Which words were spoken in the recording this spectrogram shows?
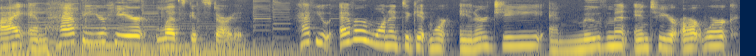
I am happy you're here. Let's get started. Have you ever wanted to get more energy and movement into your artwork?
